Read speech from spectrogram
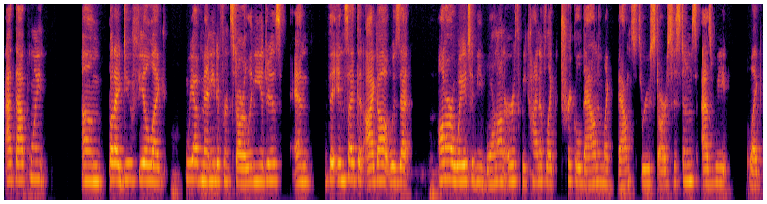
at that point Um, but I do feel like we have many different star lineages. And the insight that I got was that on our way to be born on Earth, we kind of like trickle down and like bounce through star systems as we like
